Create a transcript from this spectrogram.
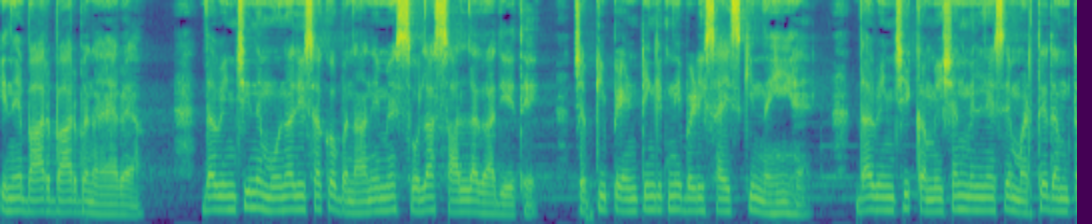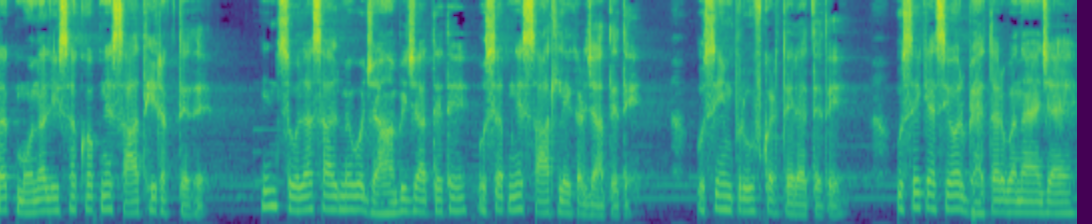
इन्हें बार बार बनाया गया। द विंची ने मोनालिसा को बनाने में 16 साल लगा दिए थे, जबकि पेंटिंग इतनी बड़ी साइज़ की नहीं है। द विंची कमीशन मिलने से मरते दम तक मोनालिसा को अपने साथ ही रखते थे। इन 16 साल में वो जहाँ भी जाते थे, उसे अपने साथ लेकर जाते थे। उसे इम्प्रूव करते रहते थे। उसे कैसे और बेहतर बनाया जाए,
